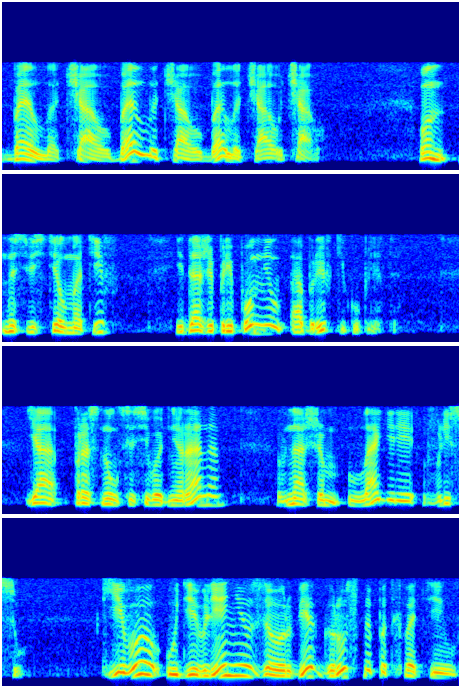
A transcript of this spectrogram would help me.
Белла, чао, Белла, чао, Белла, чао, чао. Он насвистел мотив и даже припомнил обрывки куплета. Я проснулся сегодня рано в нашем лагере в лесу. К его удивлению Заурбек грустно подхватил.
